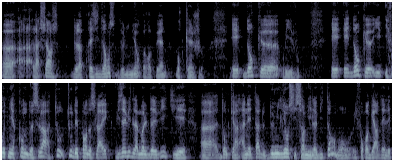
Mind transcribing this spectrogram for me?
la charge de la présidence de l'Union européenne pour 15 jours. Et donc, oui, vous. Et, donc, euh, il faut tenir compte de cela. Tout, dépend de cela. vis-à-vis de la Moldavie, qui est euh, donc un, État de 2 600 000 habitants, bon, il faut regarder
